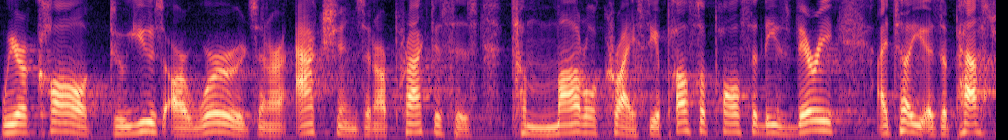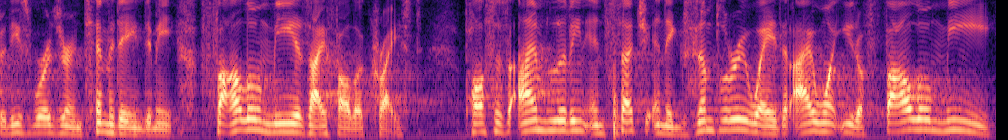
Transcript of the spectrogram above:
We are called to use our words and our actions and our practices to model Christ. The Apostle Paul said these very, I tell you, as a pastor, these words are intimidating to me. Follow me as I follow Christ. Paul says, I'm living in such an exemplary way that I want you to follow me,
